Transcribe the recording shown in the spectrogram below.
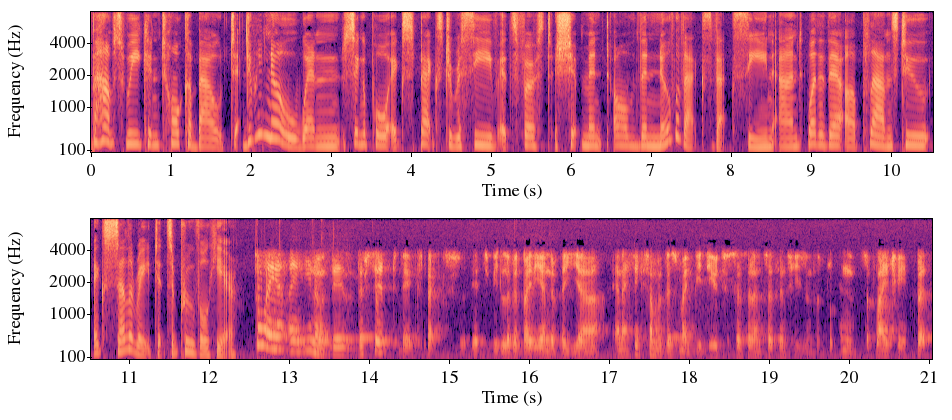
Perhaps we can talk about do we know when Singapore expects to receive its first shipment of the Novavax vaccine and whether there are plans to accelerate its approval here? So, I, I, you know, they, they've said they expect it to be delivered by the end of the year, and I think some of this might be due to certain uncertainties in the, in the supply chain. But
